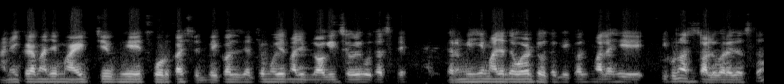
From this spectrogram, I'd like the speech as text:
आणि इकडे माझे माईटचे हे फोडकास्ट आहेत बिकॉज त्याच्यामुळे माझी ब्लॉगिंग सगळी होत असते. तर मी हे माझ्या जवळ ठेवतो. बिकॉज मला हे इकडून असं चालू करायचं असतं.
